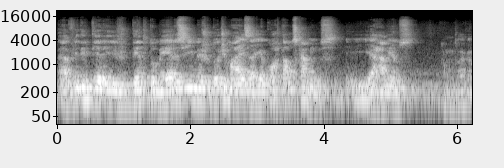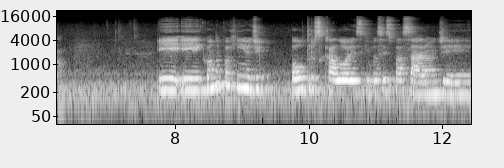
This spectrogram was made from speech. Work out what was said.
a vida inteira aí dentro do Melios e me ajudou demais aí a cortar uns caminhos e errar menos. Muito legal. E, e conta um pouquinho de outros calores que vocês passaram de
